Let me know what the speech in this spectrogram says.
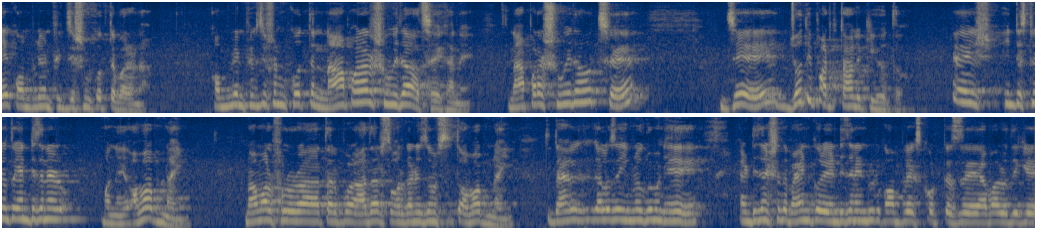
এ কমপ্লিমেন্ট ফিক্সেশন করতে পারে না। কমপ্লিমেন্ট ফিক্সেশন করতে না পারার সুবিধা আছে এখানে। না পারার সুবিধা হচ্ছে যে যদি পারত তাহলে কী হতো? এই ইন্টেস্টিনে তো অ্যান্টিজেনের মানে অভাব নাই। নর্মাল ফ্লোরা তারপর আদার্স অর্গানিজমস তো অভাব নাই। তো দেখা গেল যে ইমিউনোগ্লোবিন এ অ্যান্টিজেনের সাথে বাইন্ড করে অ্যান্টিজেন ইনভিট কমপ্লেক্স করতেছে, আবার ওদিকে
